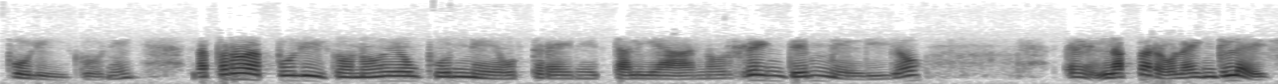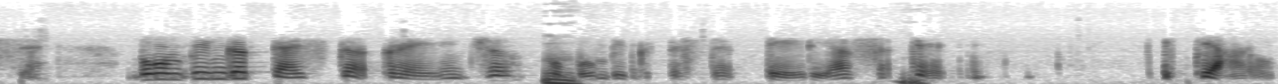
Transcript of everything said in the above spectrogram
poligoni. La parola poligono è un po' neutra in italiano, rende meglio eh, la parola inglese bombing test range mm. o bombing test areas, mm. che è chiaro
